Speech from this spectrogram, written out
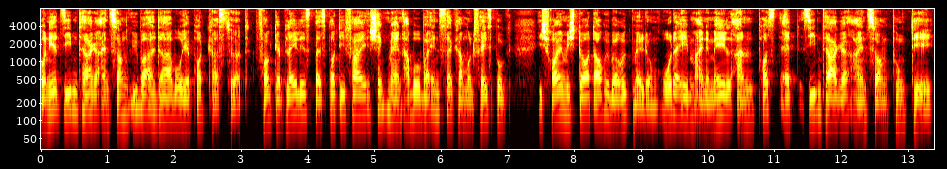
Abonniert sieben Tage ein Song überall da, wo ihr Podcast hört. Folgt der Playlist bei Spotify, schenkt mir ein Abo bei Instagram und Facebook. Ich freue mich dort auch über Rückmeldungen oder eben eine Mail an post at siebentageeinsong.de.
